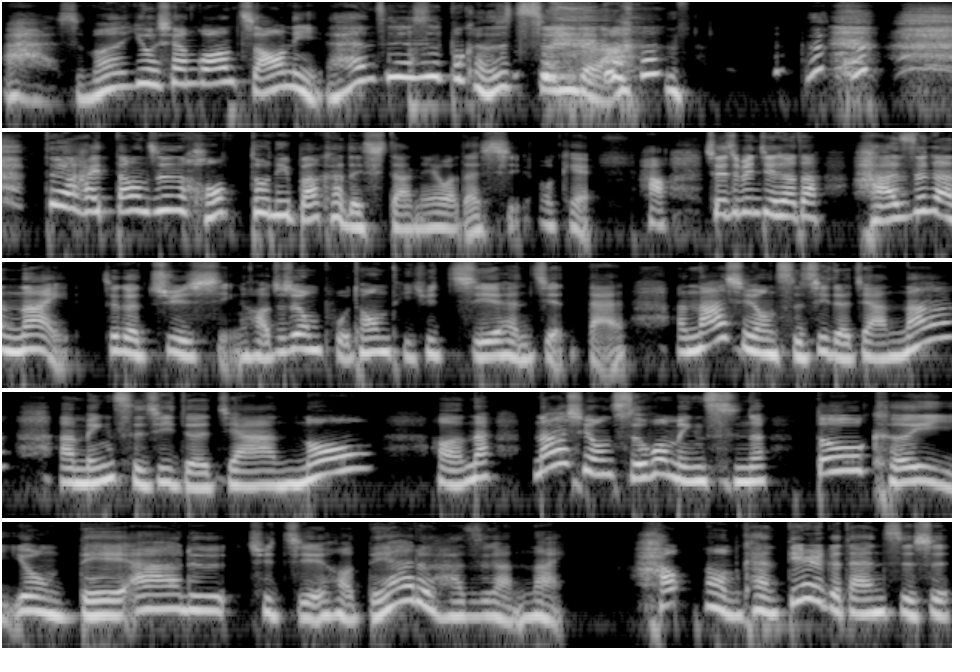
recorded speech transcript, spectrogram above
啊，什么右相光找你？哎，这件事不可能是真的啊！ 对啊，还当真红多尼巴卡的西达内瓦达西。OK，好，所以这边介绍到哈兹个奈这个句型，哈，就是用普通体去接，很简单啊。那形容词记得加那啊，名词记得加 no。好，那那形容词或名词呢，都可以用 de aru 去接哈，de aru 哈兹个奈。好，那我们看第二个单字是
